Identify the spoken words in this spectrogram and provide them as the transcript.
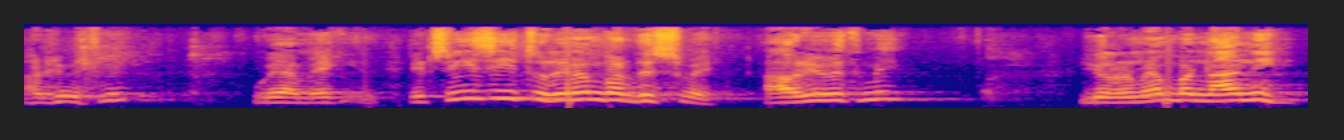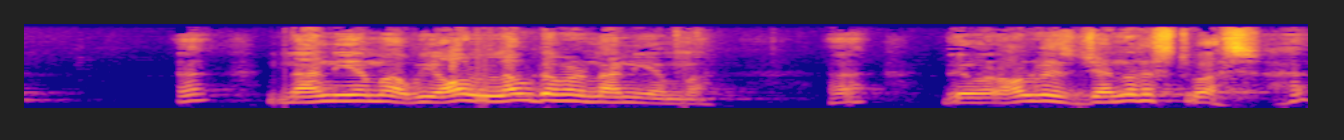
Are you with me? We are making, it's easy to remember this way. Are you with me? You remember nani? Huh? Nani Amma. We all loved our Nani Amma. Huh? They were always generous to us, huh?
